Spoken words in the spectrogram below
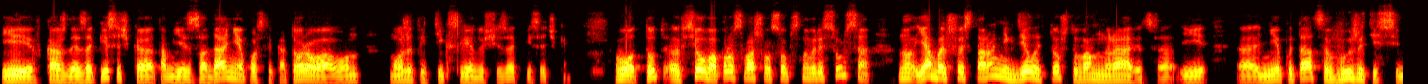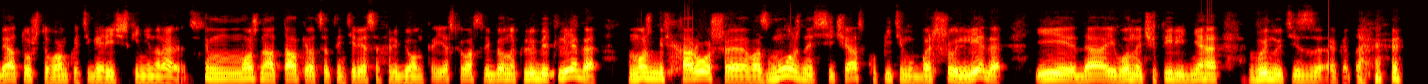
и в каждая записочка там есть задание, после которого он может идти к следующей записочке. Вот, тут э, все вопрос вашего собственного ресурса, но я большой сторонник делать то, что вам нравится, и э, не пытаться выжать из себя то, что вам категорически не нравится. Можно отталкиваться от интересов ребенка. Если у вас ребенок любит лего, может быть хорошая возможность сейчас купить ему большой лего и да, его на 4 дня вынуть из, как это,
